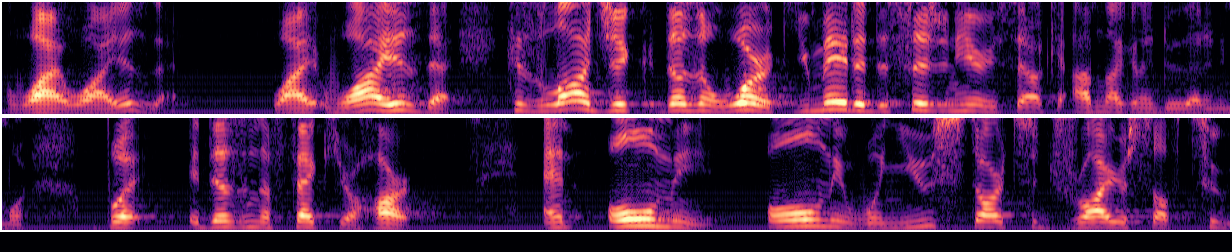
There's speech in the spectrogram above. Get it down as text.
Why, why is that? Why, why is that? Because logic doesn't work. You made a decision here. You say, okay, I'm not going to do that anymore. But it doesn't affect your heart. And only, only when you start to draw yourself to,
